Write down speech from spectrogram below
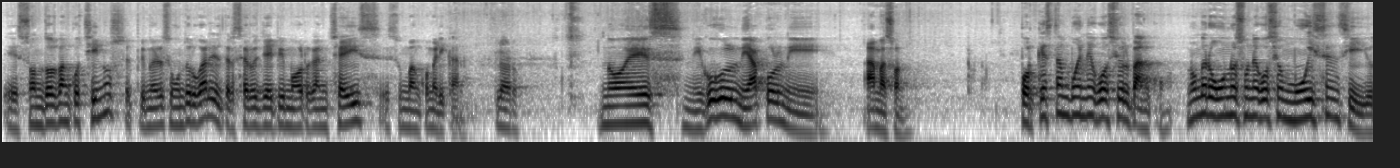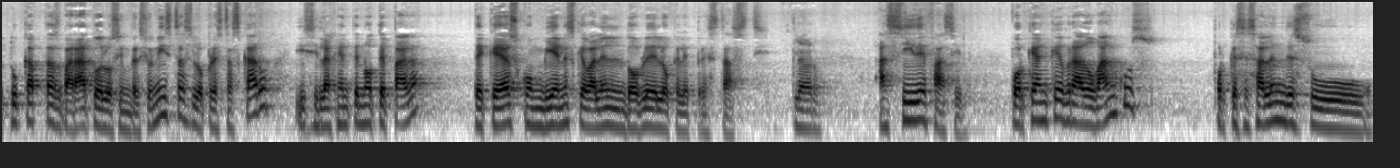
Eh, son dos bancos chinos, el primero y el segundo lugar, y el tercero JP Morgan Chase, es un banco americano. Claro. No es ni Google, ni Apple, ni Amazon. ¿Por qué es tan buen negocio el banco? Número uno, es un negocio muy sencillo. Tú captas barato de los inversionistas, lo prestas caro y si la gente no te paga, te quedas con bienes que valen el doble de lo que le prestaste. Claro. Así de fácil. ¿Por qué han quebrado bancos? Porque se salen de su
